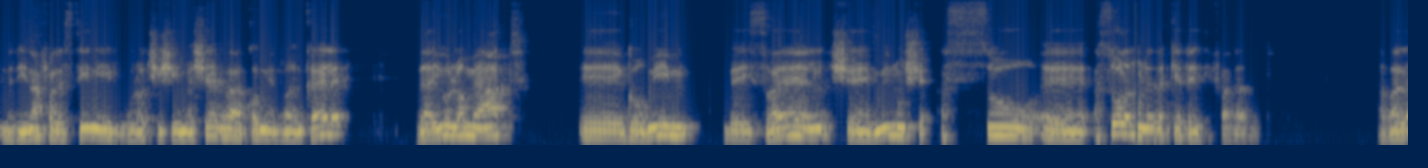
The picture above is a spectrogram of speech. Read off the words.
מדינה פלסטינית, גבולות 67, כל מיני דברים כאלה, והיו לא מעט גורמים בישראל שהאמינו שאסור אסור לנו לדכא את האינתיפאדה הזאת. אבל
